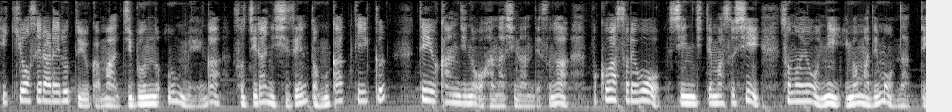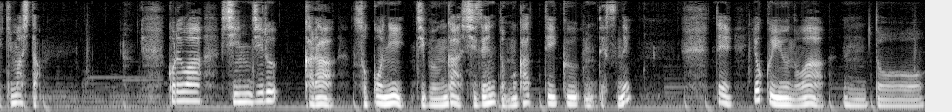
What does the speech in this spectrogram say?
引き寄せられるというか、まあ自分の運命がそちらに自然と向かっていくっていう感じのお話なんですが、僕はそれを信じてますし、そのように今までもなってきました。これは信じるからそこに自分が自然と向かっていくんですね。で、よく言うのは、うんと、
